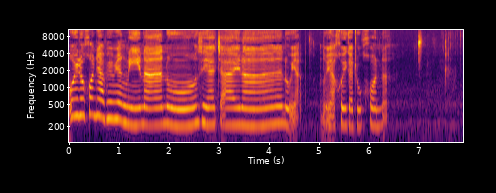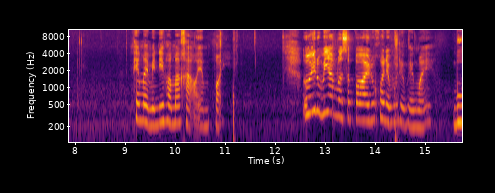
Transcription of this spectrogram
อุ้ยทุกคนอย่าพิมพ์อย่างนี้นะ หนูเสียใจนะ หนูอยาก หนูอยากคุยกับทุกคนอะเพลงใหม่มินดี้พอมากค่ะอ๋อยังไม่ปล่อยเอ้ยหนูไม่อยากหลุดสปอยทุกคนอย่าพูดถึงเพลงใหม่บู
